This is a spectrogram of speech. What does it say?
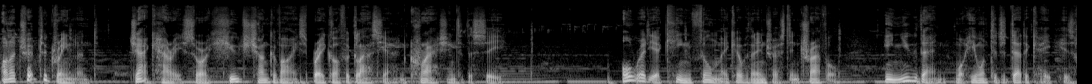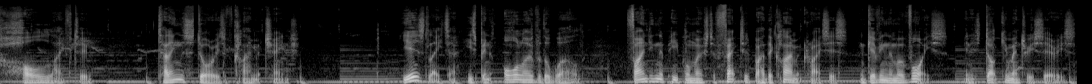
On a trip to Greenland, Jack Harries saw a huge chunk of ice break off a glacier and crash into the sea. Already a keen filmmaker with an interest in travel, he knew then what he wanted to dedicate his whole life to telling the stories of climate change. Years later, he's been all over the world, finding the people most affected by the climate crisis and giving them a voice in his documentary series,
